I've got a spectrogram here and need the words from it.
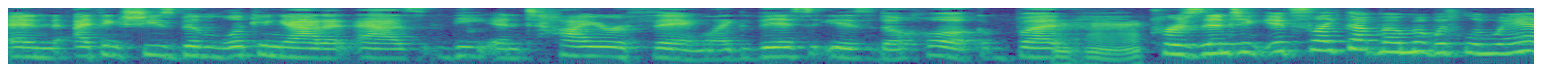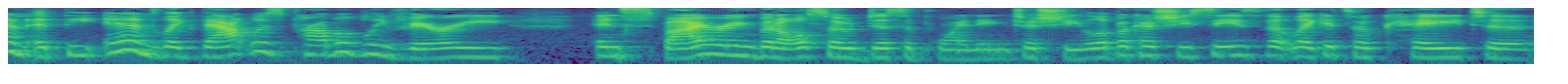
And I think she's been looking at it as the entire thing. Like, this is the hook. But Mhm. presenting, it's like that moment with Luann at the end. Like, that was probably very inspiring, but also disappointing to Sheila because she sees that, like, it's okay to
